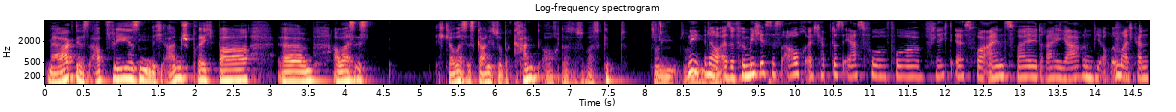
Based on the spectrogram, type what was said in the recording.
merkt, er ist abwesend, nicht ansprechbar, ähm, aber es ist, ich glaube, es ist gar nicht so bekannt auch, dass es sowas gibt. Ein, so nee, genau. Also für mich ist es auch, ich habe das erst vor, vor, vielleicht erst vor ein, zwei, drei Jahren, wie auch immer. Ich kann,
